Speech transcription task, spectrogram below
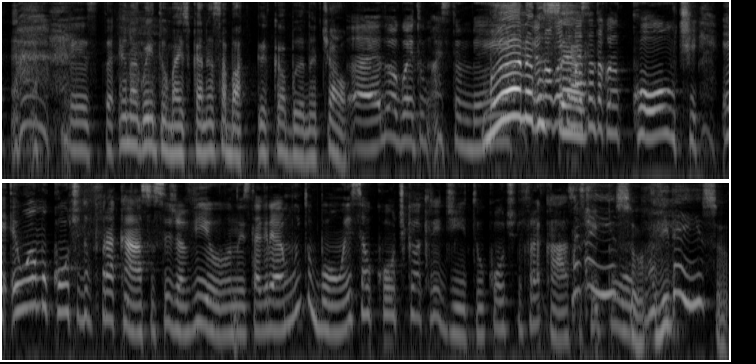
Besta. Eu não aguento mais ficar nessa ba- cabana. Tchau. Ah, eu não aguento mais também. Mana eu do não aguento céu. mais tanta coisa. Coach. É, Eu amo o coach do fracasso. Você já viu no Instagram? É muito bom. Esse é o coach que eu acredito. O coach do fracasso. Mas tipo, é isso. A vida é isso.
